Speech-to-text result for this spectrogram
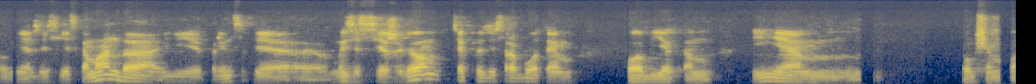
у меня здесь есть команда, и, в принципе, э, мы здесь все живем, те, кто здесь работаем по объектам, и, в общем, э,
